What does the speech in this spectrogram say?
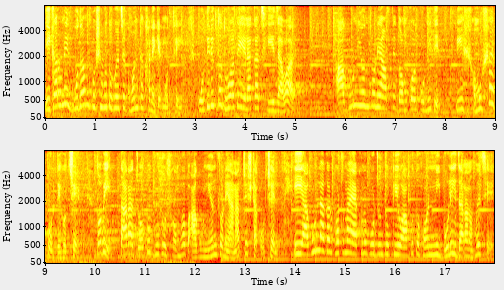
এই কারণে গুদাম ভসীভূত হয়েছে ঘণ্টা খানেকের মধ্যেই। অতিরিক্ত ধোঁয়াতে এলাকা ছেয়ে যাওয়ার আগুন নিয়ন্ত্রণে আসতে দমকল কর্মীদের বেশ সমস্যায় পড়তে হচ্ছে। তবে তারা যত দ্রুত সম্ভব আগুন নিয়ন্ত্রণে আনার চেষ্টা করছেন। এই আগুন লাগার ঘটনায় এখনও পর্যন্ত কেউ আহত হননি বলেই জানানো হয়েছে।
